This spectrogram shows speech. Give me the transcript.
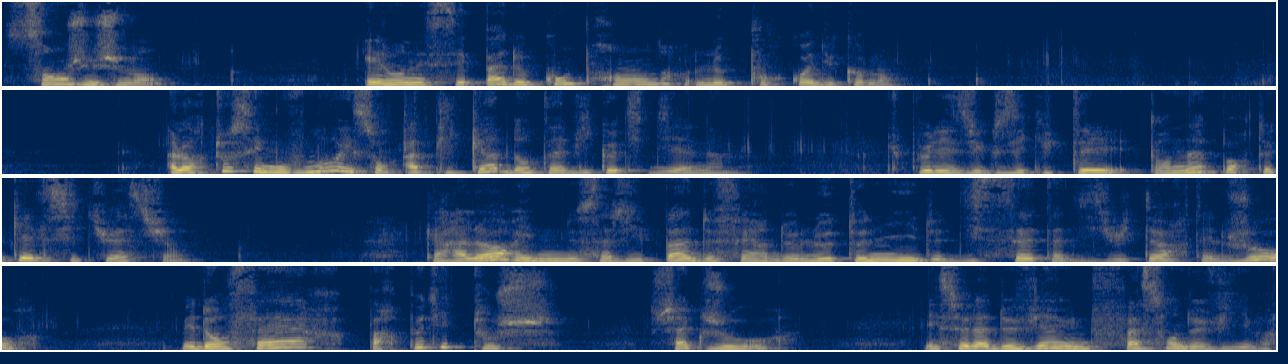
sans jugement, et l'on n'essaie pas de comprendre le pourquoi du comment. Alors tous ces mouvements, ils sont applicables dans ta vie quotidienne. Tu peux les exécuter dans n'importe quelle situation. Car alors, il ne s'agit pas de faire de l'eutonie de 17 à 18 heures tel jour, mais d'en faire par petites touches, chaque jour, et cela devient une façon de vivre,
